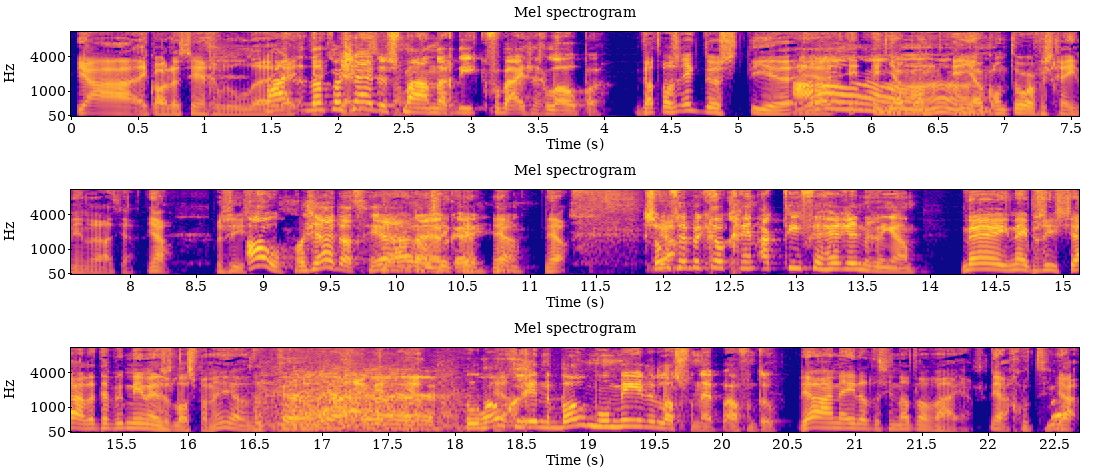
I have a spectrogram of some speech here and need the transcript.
Ja, ik wou dat zeggen. Bedoel, uh, maar jij, dat was jij, dus maandag die ik voorbij zag lopen. Dat was ik dus die ah. in, jouw, in jouw kantoor verscheen inderdaad. Ja, ja precies. Oh, was jij dat? Ja, ja dat was ik. Ja, ja. Soms heb ik er ook geen actieve herinnering aan. Nee, nee, precies. Ja, dat heb ik meer mensen last van. Hè? Ja, dat, ja, hoe hoger in de boom, hoe meer je er last van hebt af en toe. Ja, nee, dat is inderdaad wel waar. Ja, ja goed. Ja.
